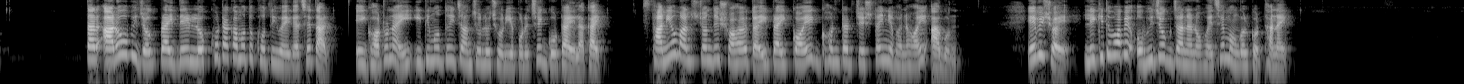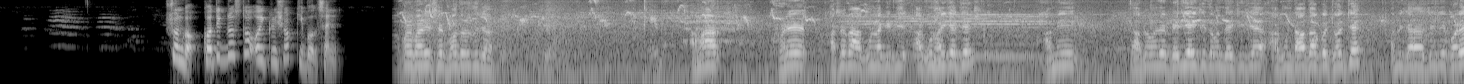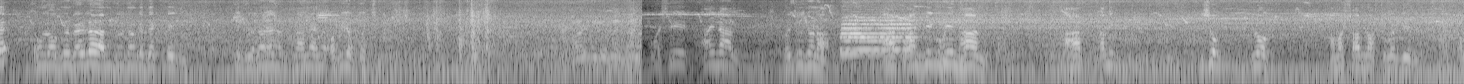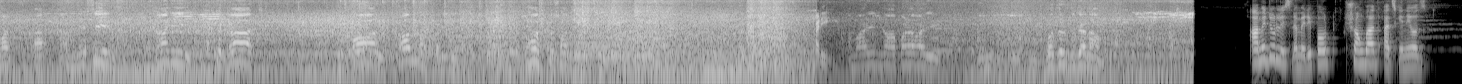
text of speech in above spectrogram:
তার আরও অভিযোগ প্রায় দেড় লক্ষ টাকা মতো ক্ষতি হয়ে গেছে তার। এই ঘটনায় ইতিমধ্যেই চাঞ্চল্য ছড়িয়ে পড়েছে গোটা এলাকায়। স্থানীয় মানুষজনদের সহায়তায় প্রায় কয়েক ঘণ্টার চেষ্টায় নেভানো হয় আগুন। এ বিষয়ে লিখিতভাবে অভিযোগ জানানো হয়েছে মঙ্গলকোট থানায়। শুনব, ক্ষতিগ্রস্ত ওই কৃষক কি বলছেন? আমার বাড়ি শেখ বদরুদ্দোজা আমার ঘরে আশেপাশে আগুন লাগিয়ে দিয়ে আগুন হয়ে গেছে। আমি তারপরে মধ্যে বেরিয়ে আইছি, তখন দেখছি যে আগুন দাও দাও করে চলছে আমি যাচ্ছি করে তখন লোকজন বেরোলো আমি দুজনকে দেখতে পেয়েছি। এই দুজনের নামে আমি অভিযোগ করছি। বসির আইনাল ওই দুজনা। আর পাঁচ বিঘি ধান। আর আমি কৃষক লোক, আমার সব নষ্ট করে দিয়েছে। আমার মেশিন গাড়ি একটা গাছ ফল সব নষ্ট করে গেছে। সমস্ত সব বাড়ি। আমার নপাড়া বাড়ি বদর দুটা নাম। আমিরুল ইসলামের রিপোর্ট সংবাদ আজকে নিউজ।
